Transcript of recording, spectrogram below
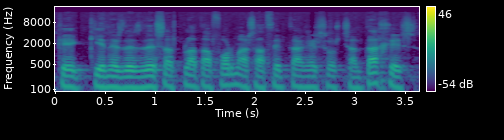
que quienes desde esas plataformas aceptan esos chantajes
